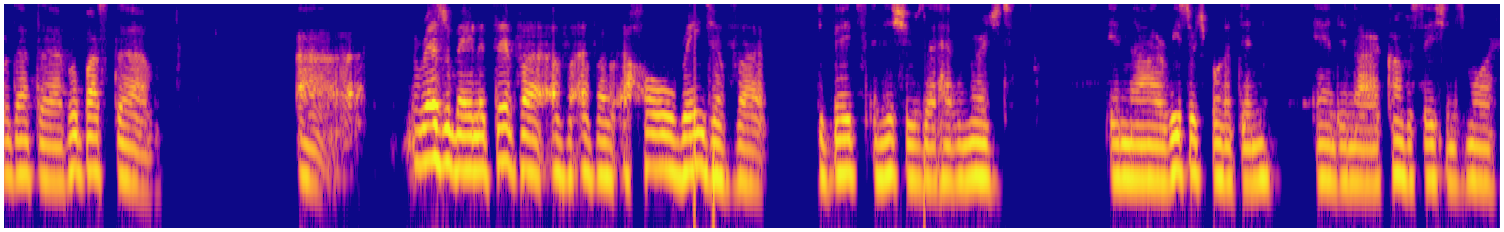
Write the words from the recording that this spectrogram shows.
for that uh, robust uh, uh resume, let's say, of, of, of a, a, whole range of uh, debates and issues that have emerged in our research bulletin and in our conversations more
